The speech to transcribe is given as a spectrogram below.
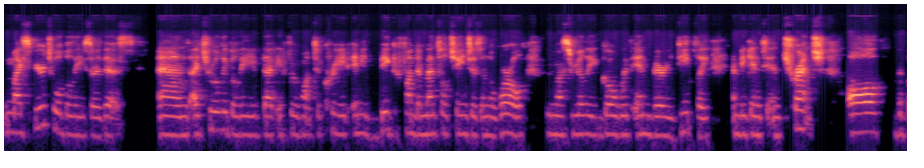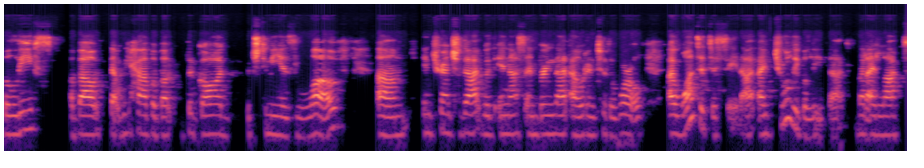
my spiritual beliefs are this and I truly believe that if we want to create any big fundamental changes in the world, we must really go within very deeply and begin to entrench all the beliefs about that we have about the God, which to me is love, um, entrench that within us and bring that out into the world. I wanted to say that. I truly believe that, but I lacked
